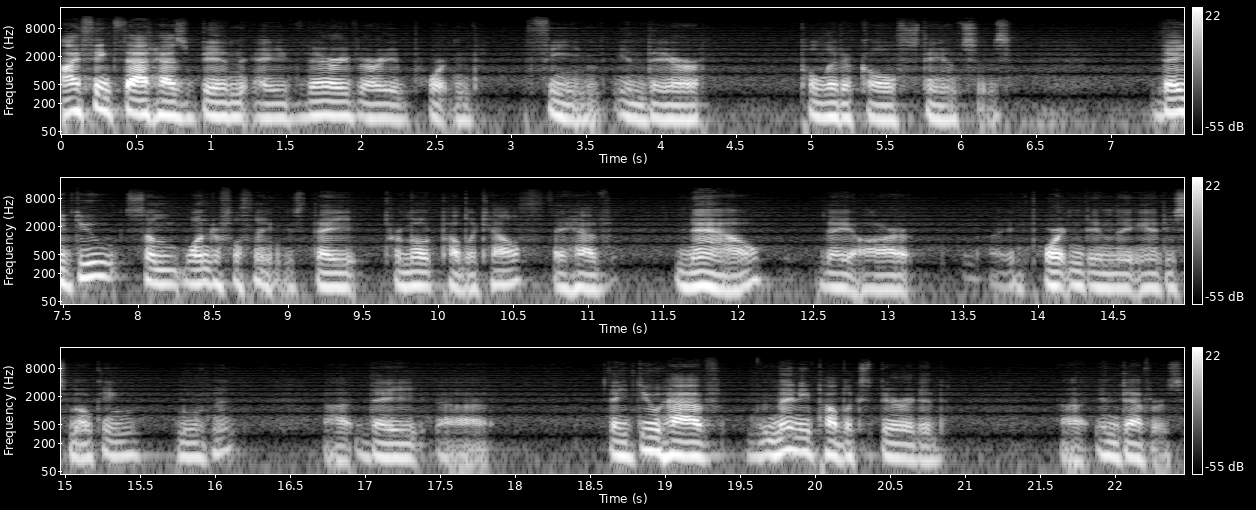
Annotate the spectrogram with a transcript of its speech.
I think that has been a very, very important theme in their political stances. They do some wonderful things. They promote public health. They have now, they are important in the anti smoking movement. Uh, they, uh, they do have many public spirited uh, endeavors.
